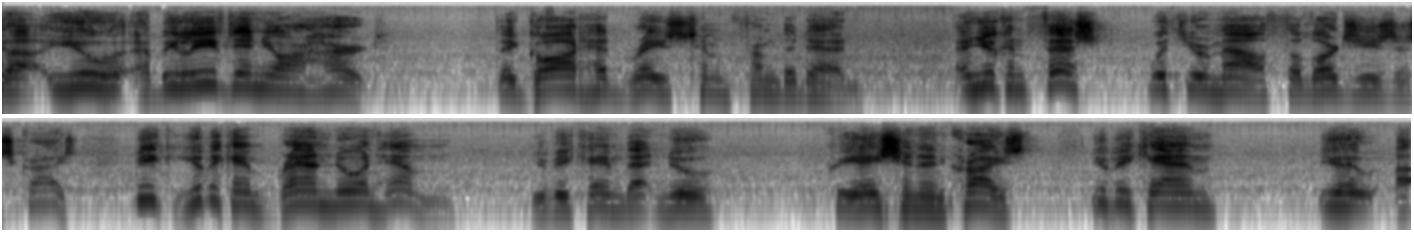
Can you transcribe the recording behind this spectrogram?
uh, you believed in your heart that God had raised him from the dead. And you confessed with your mouth the Lord Jesus Christ you became brand new in Him. You became that new creation in Christ. You became, you, uh,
